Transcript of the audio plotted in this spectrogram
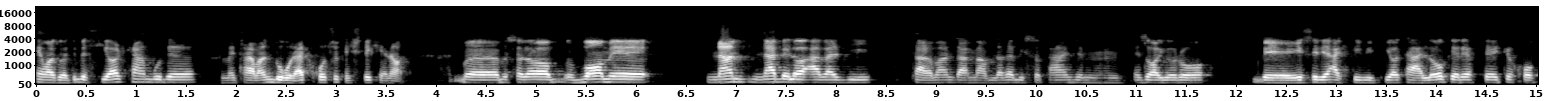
حمایت دولتی بسیار کم بوده. تقریبا دولت خودش رو کشته کنار. مثلا وام نه, نه بلا عوضی تقریبا در مبلغ 25 هزار یورو به یه سری activity ها تعلق گرفته که خب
